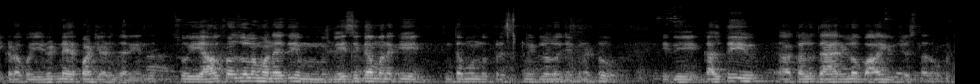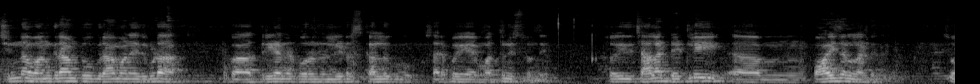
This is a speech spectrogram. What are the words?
ఇక్కడ ఒక యూనిట్ని ఏర్పాటు చేయడం జరిగింది. సో ఈ ఆల్ఫాజోలం అనేది బేసిక్గా మనకి ఇంతకుముందు ప్రెస్ మీట్లలో చెప్పినట్టు ఇది కల్తీ కళ్ళు తయారీలో బాగా యూజ్ చేస్తారు. ఒక చిన్న వన్ గ్రామ్ టూ గ్రామ్ అనేది కూడా ఒక three hundred four hundred litres కళ్ళుకు సరిపోయే మత్తునిస్తుంది సో ఇది చాలా డెడ్లీ పాయిజన్ లాంటిది. సో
